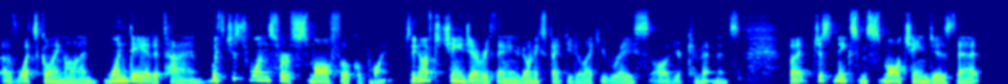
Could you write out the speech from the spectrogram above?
of what's going on one day at a time with just one sort of small focal point. So you don't have to change everything. We don't expect you to like erase all of your commitments, but just make some small changes that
